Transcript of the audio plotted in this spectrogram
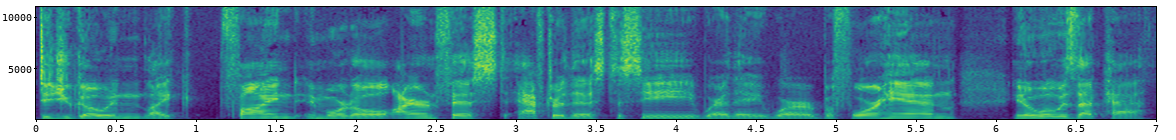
Did you go and like find Immortal Iron Fist after this to see where they were beforehand? You know, what was that path?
